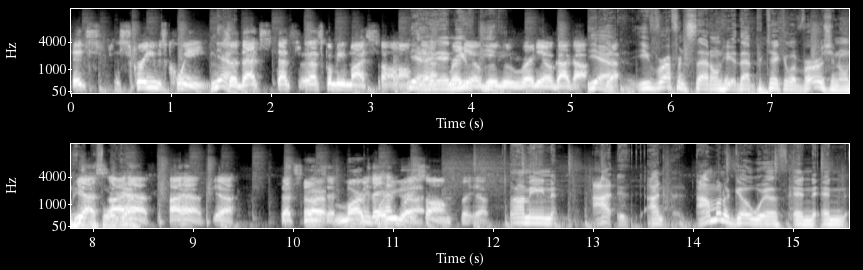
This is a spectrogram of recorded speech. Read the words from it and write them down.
it screams Queen. Yeah. So that's that's that's gonna be my song. Yeah, and Radio you- Goo Goo, Radio Gaga. Yeah, you've referenced that on here, that particular version on here Yes, before. I yeah. have. I have. Yeah. That's, All that's right, it. Mark, I mean, they what have you great got? songs, but yeah. I mean, I, I I'm gonna go with and and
